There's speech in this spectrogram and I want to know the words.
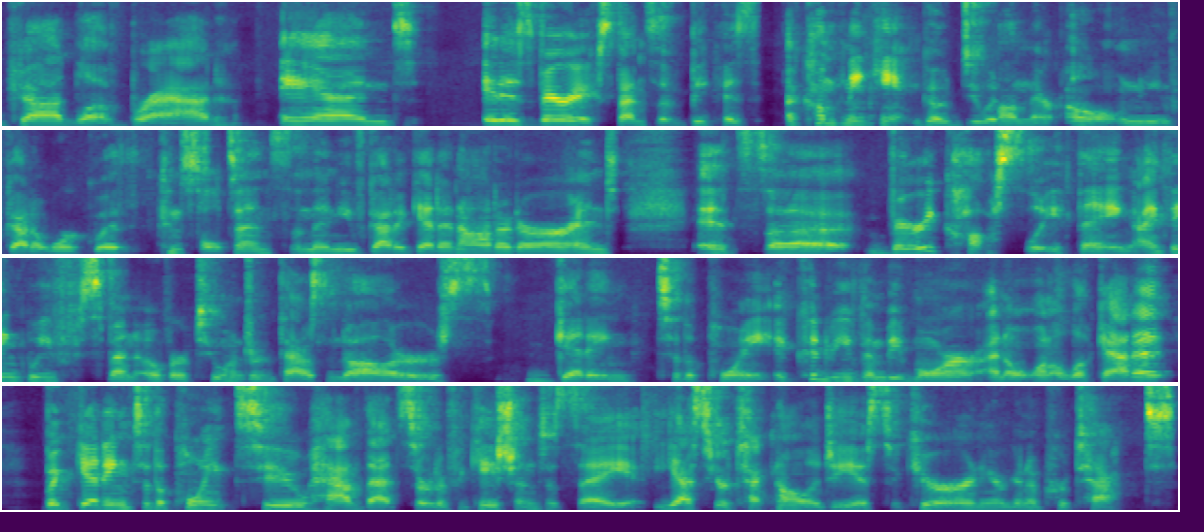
God love Brad. And it is very expensive because a company can't go do it on their own. You've got to work with consultants and then you've got to get an auditor. And it's a very costly thing. I think we've spent over $200,000 getting to the point. It could even be more. I don't want to look at it, but getting to the point to have that certification to say yes your technology is secure and you're going to protect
